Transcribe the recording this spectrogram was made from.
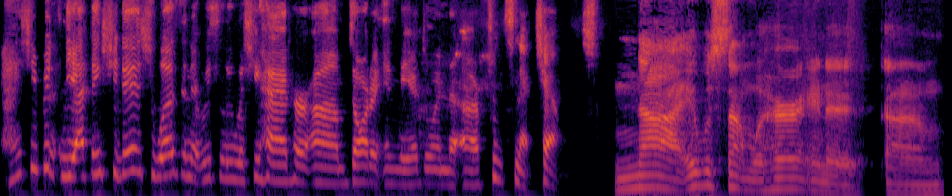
Has she been? Yeah, I think she did. She was in it recently when she had her um daughter in there doing the uh, fruit snack challenge. Nah, it was something with her and a um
